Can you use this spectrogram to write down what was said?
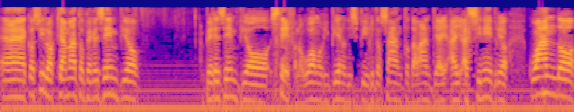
Eh, così l'ho chiamato per esempio per esempio Stefano, uomo ripieno di Spirito Santo davanti ai, ai, al Sinedrio, quando,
